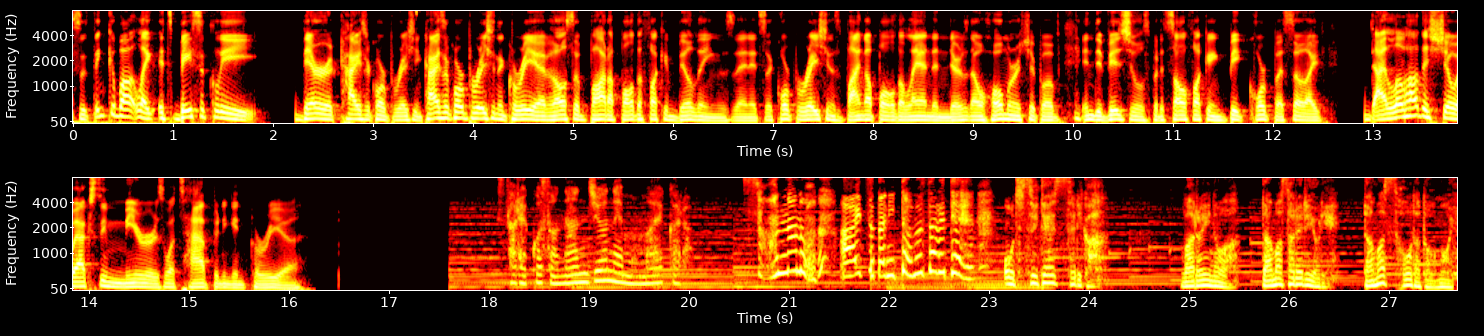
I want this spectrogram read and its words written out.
So think about like it's basically their Kaiser Corporation. Kaiser Corporation in Korea has also bought up all the fucking buildings, and it's a corporation that's buying up all the land, and there's no home ownership of individuals, but it's all fucking big corpus. So like, I love how this show actually mirrors what's happening in Korea. それこそ何十年も前からそんなのあいつらに騙されて落ち着いてセリカ悪いのは騙されるより騙す方だと思うよ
